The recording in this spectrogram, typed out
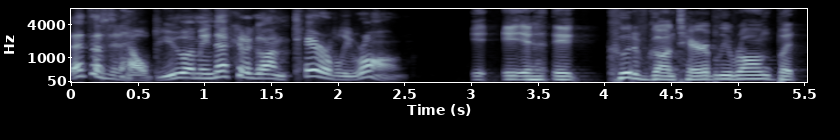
that doesn't help you. I mean, that could have gone terribly wrong. it, it it could have gone terribly wrong, but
